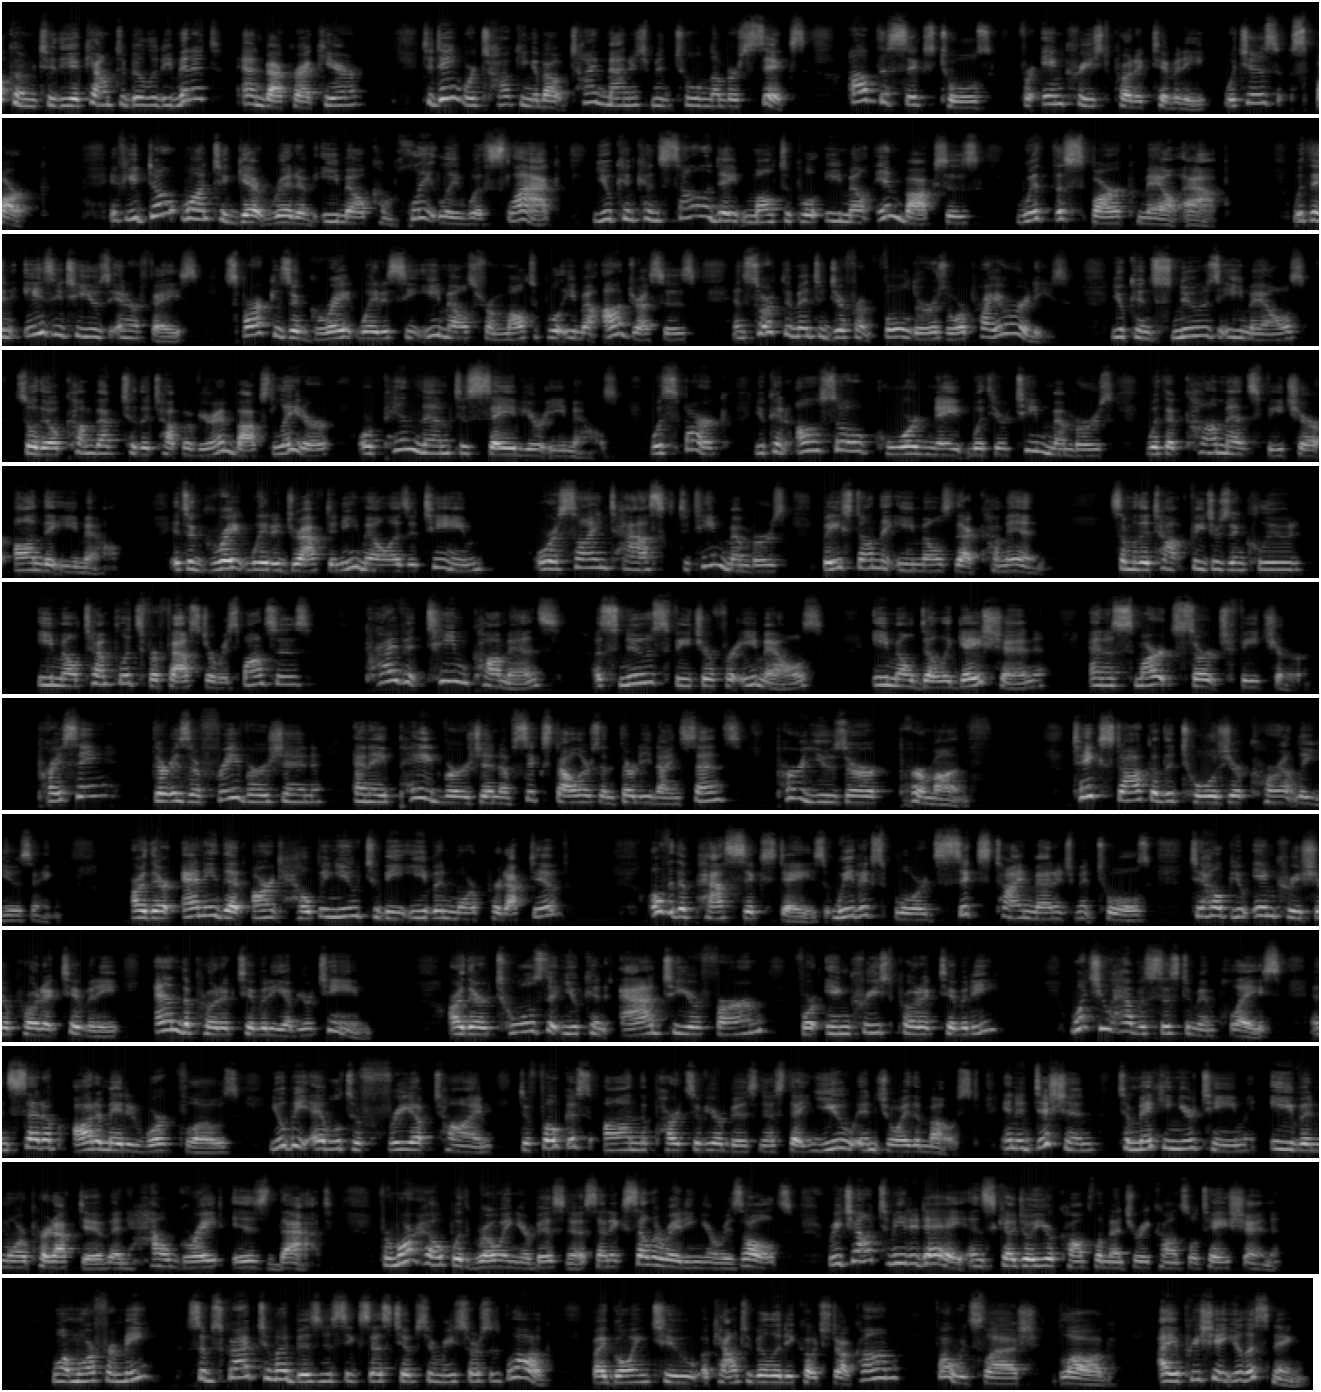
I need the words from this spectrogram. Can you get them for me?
Welcome to the Accountability Minute Anne Bachrach here. Today we're talking about time management tool number six of the six tools for increased productivity, which is Spark. If you don't want to get rid of email completely with Slack, you can consolidate multiple email inboxes with the Spark Mail app. With an easy to use interface, Spark is a great way to see emails from multiple email addresses and sort them into different folders or priorities. You can snooze emails so they'll come back to the top of your inbox later or pin them to save your emails. With Spark, you can also coordinate with your team members with a comments feature on the email. It's a great way to draft an email as a team or assign tasks to team members based on the emails that come in. Some of the top features include email templates for faster responses, private team comments, a snooze feature for emails, email delegation, and a smart search feature. Pricing? There is a free version and a paid version of $6.39 per user per month. Take stock of the tools you're currently using. Are there any that aren't helping you to be even more productive? Over the past six days, we've explored six time management tools to help you increase your productivity and the productivity of your team. Are there tools that you can add to your firm for increased productivity? Once you have a system in place and set up automated workflows, you'll be able to free up time to focus on the parts of your business that you enjoy the most, in addition to making your team even more productive. And how great is that? For more help with growing your business and accelerating your results, reach out to me today and schedule your complimentary consultation. Want more from me? Subscribe to my business success tips and resources blog by going to accountabilitycoach.com forward slash blog. I appreciate you listening.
